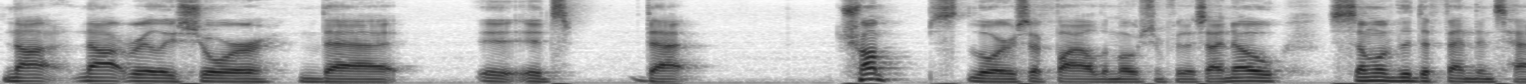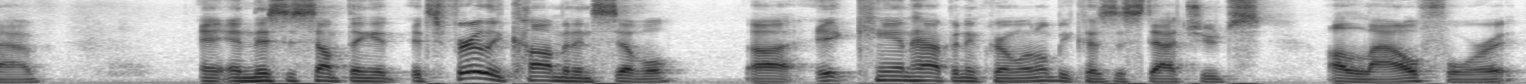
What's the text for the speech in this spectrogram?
not not really sure that it's that Trump's lawyers have filed a motion for this. I know some of the defendants have, and, and this is something it, it's fairly common in civil. Uh, it can happen in criminal because the statutes allow for it.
